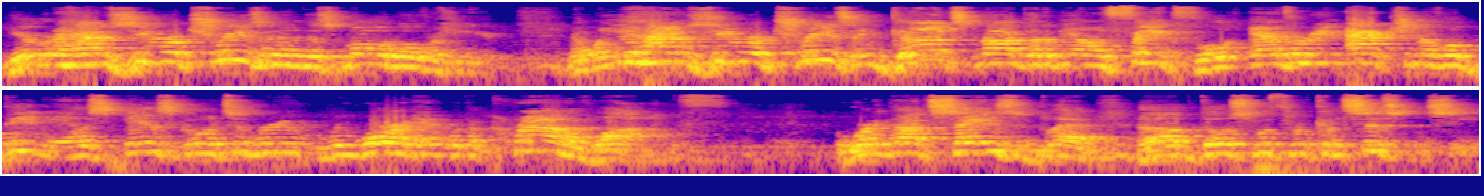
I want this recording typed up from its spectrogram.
You're going to have zero treason in this mode over here. Now, when you have zero treason, God's not going to be unfaithful. Every action of obedience is going to be rewarded with a crown of life. The Word of God says, uh, those who through consistency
